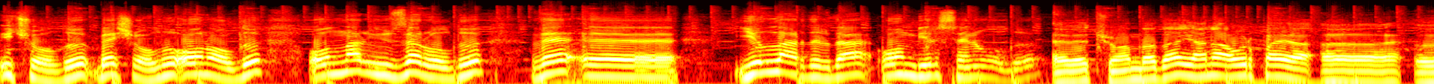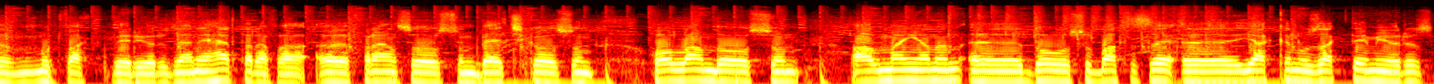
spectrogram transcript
üç oldu, beş oldu, on oldu. Onlar yüzler oldu ve e, yıllardır da 11 sene oldu. Evet şu anda da yani Avrupa'ya e, e, mutfak veriyoruz. Yani her tarafa e, Fransa olsun, Belçika olsun, Hollanda olsun, Almanya'nın e, doğusu, batısı e, yakın uzak demiyoruz.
